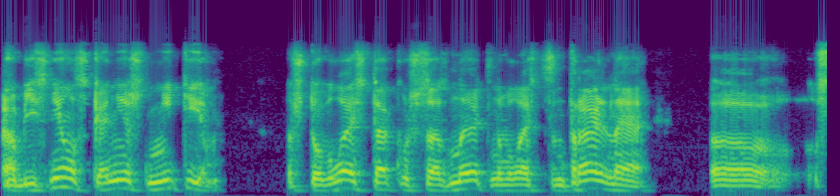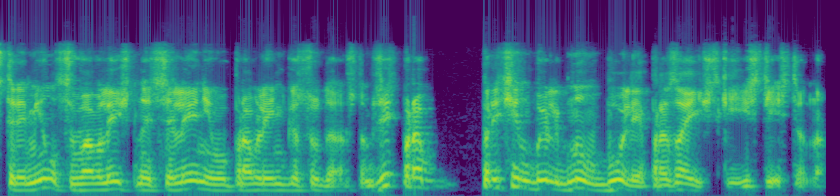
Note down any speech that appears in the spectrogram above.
объяснялась, конечно, не тем, что власть так уж сознательно, власть центральная, а, стремился вовлечь население в управление государством. Здесь причины были ну, более прозаические, естественно.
